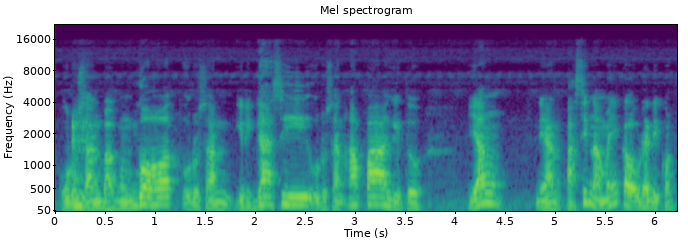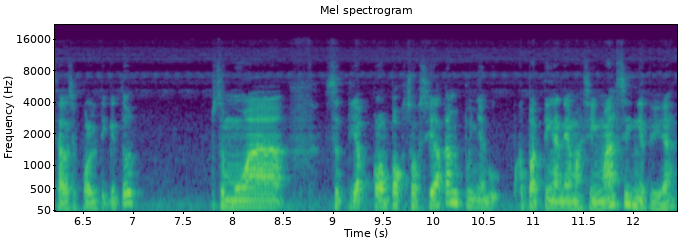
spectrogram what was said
urusan bangun got urusan irigasi urusan apa gitu yang yang pasti namanya kalau udah di konstelasi politik itu semua setiap kelompok sosial kan punya gu- kepentingannya masing-masing gitu ya.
